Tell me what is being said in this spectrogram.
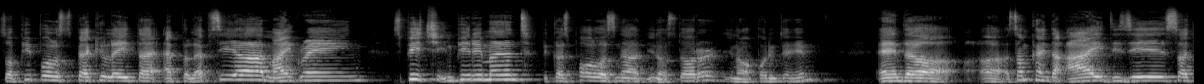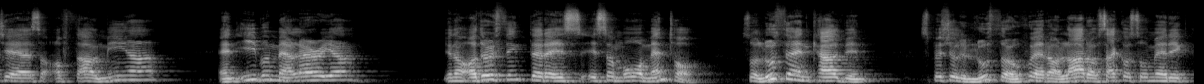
So people speculate that epilepsy, migraine, speech impediment, because Paul was not, you know, stutter, you know, according to him, and uh, uh, some kind of eye disease such as ophthalmia and even malaria. You know, others think that is is a more mental. So Luther and Calvin, especially Luther, who had a lot of psychosomatic,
